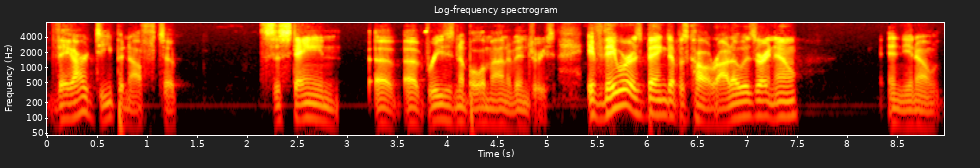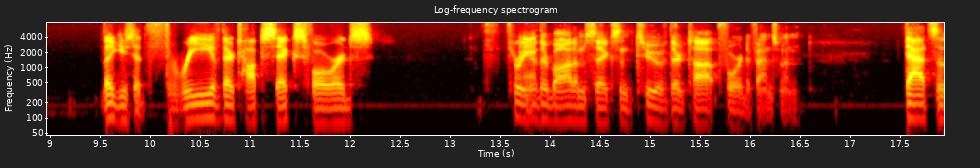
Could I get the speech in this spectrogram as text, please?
they are deep enough to sustain a, a, reasonable amount of injuries. If they were as banged up as Colorado is right now, and you know, like you said, three of their top six forwards, three of their bottom six, and two of their top four defensemen. That's uh,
